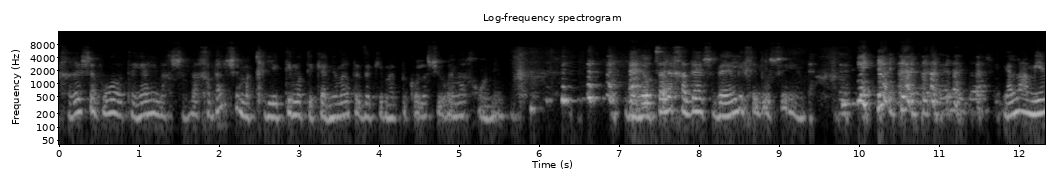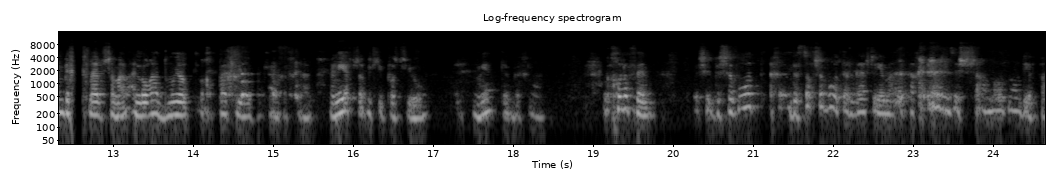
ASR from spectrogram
אחרי שבועות היה לי מחשבה, חבל שמקליטים אותי, כי אני אומרת את זה כמעט בכל השיעורים האחרונים. ואני רוצה לחדש, ואין לי חידושים. יאללה, מי הם בכלל שם? אני לא רואה דמויות, לא אכפת לי בכלל. אני עכשיו, יש לי פה שיעור. מי אתם בכלל? בכל אופן, בשבועות, בסוף שבועות הרגשתי עם ככה איזה שעה מאוד מאוד יפה,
